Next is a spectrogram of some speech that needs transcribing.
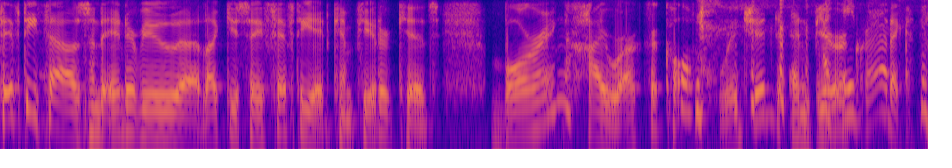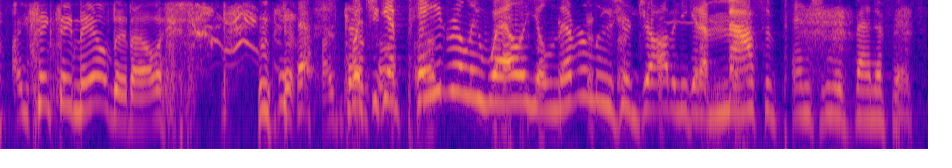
50,000 to interview, uh, like you say, 58 computer kids. Boring, hierarchical, rigid, and bureaucratic. I think they nailed it, Alex. yeah, but you get paid really well. You'll never lose your job and you get a massive pension with benefits.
